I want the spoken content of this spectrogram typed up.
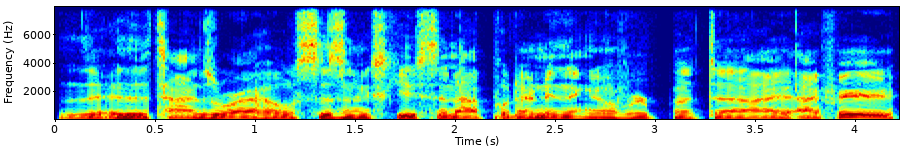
the the times where I host as an excuse to not put anything over, but uh, I, I figured,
